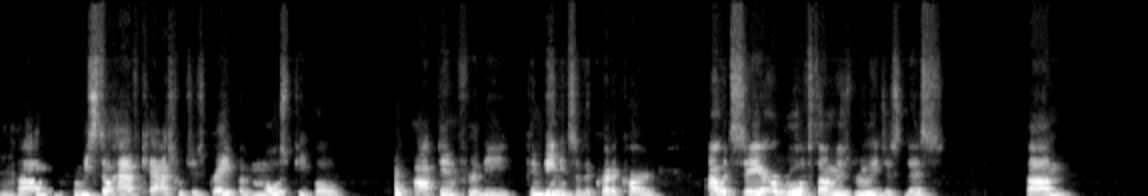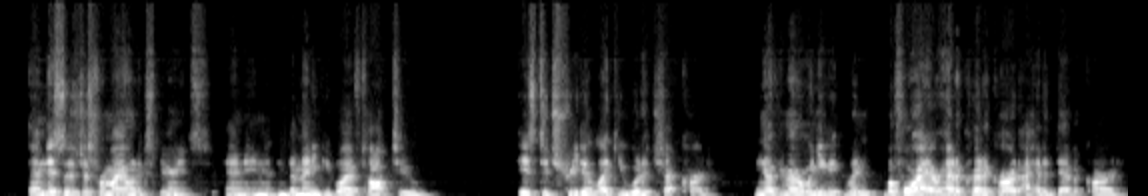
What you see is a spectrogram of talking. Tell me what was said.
Mm-hmm. Um, we still have cash, which is great, but most people opt in for the convenience of the credit card. I would say a rule of thumb is really just this um, and this is just from my own experience and in the many people I've talked to, is to treat it like you would a check card. You know, if you remember when you when before I ever had a credit card, I had a debit card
